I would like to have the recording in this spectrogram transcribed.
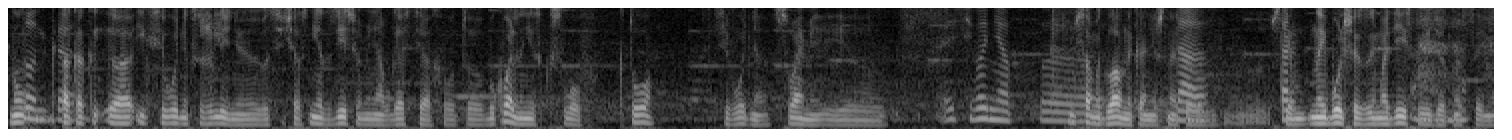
Ну, Тонко. так как их сегодня, к сожалению, вот сейчас нет здесь у меня в гостях, вот буквально несколько слов. Кто сегодня с вами? И, э, Сегодня... э, ну, самый главный, конечно, да. это э, с кем наибольшее взаимодействие идет на сцене.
